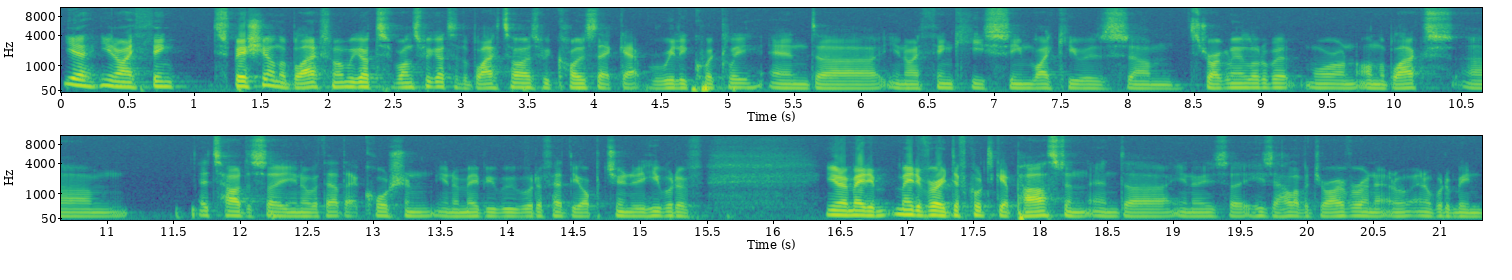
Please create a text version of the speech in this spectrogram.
yeah, you know, I think, especially on the blacks, when we got to, once we got to the black tires, we closed that gap really quickly. And, uh, you know, I think he seemed like he was um, struggling a little bit more on, on the blacks. Um, it's hard to say, you know, without that caution, you know, maybe we would have had the opportunity. He would have, you know, made it made it very difficult to get past, and and uh, you know he's a, he's a hell of a driver, and, and it would have been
